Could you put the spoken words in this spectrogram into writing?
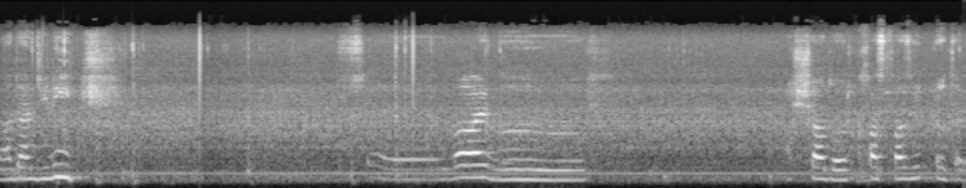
Madencilik. Survivor. Aşağı doğru kaz kaz gitmiyor tabi.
